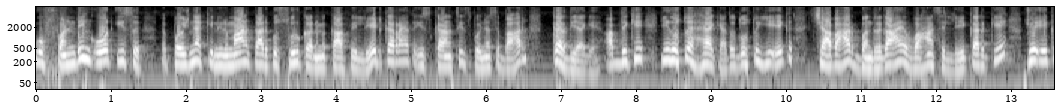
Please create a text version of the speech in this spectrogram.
वो फंडिंग और इस परियोजना के निर्माण कार्य को शुरू करने में काफ़ी लेट कर रहा है। तो इस कारण से इस परियोजना से बाहर कर दिया गया अब देखिए, ये दोस्तों है क्या? तो दोस्तों, ये एक चाबहार बंदरगाह है। वहाँ से लेकर के जो एक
